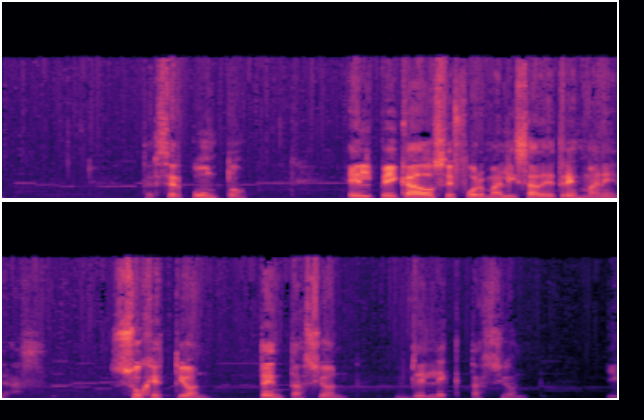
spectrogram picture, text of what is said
Tercer punto, el pecado se formaliza de tres maneras. Sugestión, tentación, delectación y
